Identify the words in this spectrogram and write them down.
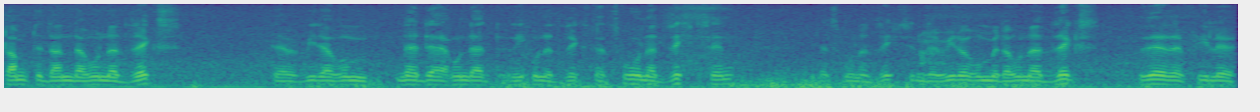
stammte dann der 106, der wiederum, ne, der 100, nicht 106, der 216, der 216, der wiederum mit der 106 sehr, sehr viele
